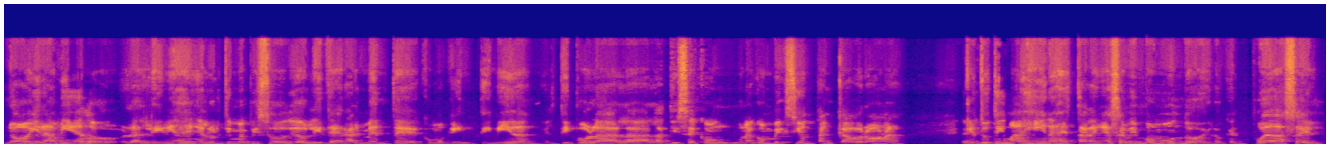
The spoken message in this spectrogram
No, y da miedo. Las líneas en el último episodio literalmente como que intimidan. El tipo la, las dice con una convicción tan cabrona que tú te imaginas estar en ese mismo mundo y lo que él pueda hacer.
